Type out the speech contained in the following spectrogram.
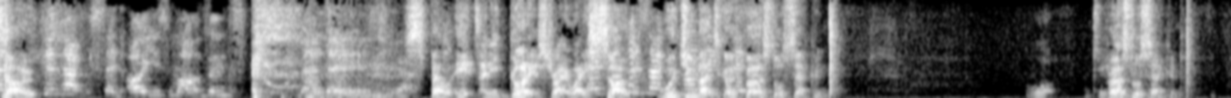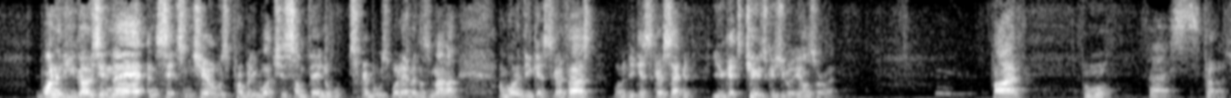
so, His accent, are you smart than spell it? Yeah. spell it, and he got it straight away. So, would you like to go first or second? What do First you or second? One of you goes in there and sits and chills, probably watches something or scribbles, whatever, doesn't matter. And one of you gets to go first, one of you gets to go second. You get to choose because you've got the answer right. Five, four, first? first.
